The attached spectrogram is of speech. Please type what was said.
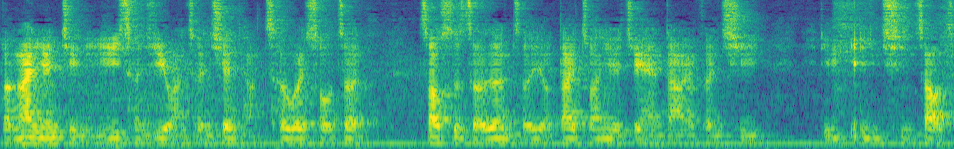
本案严谨以一程序完成现场车位收证，肇事责任则有待专业检验单位分析。一定新造成。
